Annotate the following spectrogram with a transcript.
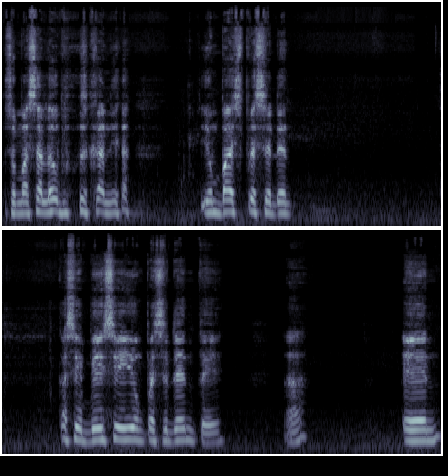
sumasalobo sa kanya? Yung Vice President. Kasi busy yung presidente ha? in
